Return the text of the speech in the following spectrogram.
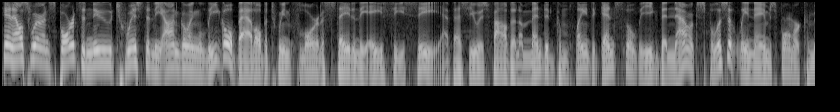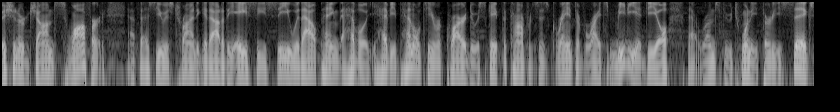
And elsewhere in sports, a new twist in the ongoing legal battle between Florida State and the ACC. FSU has filed an amended complaint against the league that now explicitly names former Commissioner John Swofford. FSU is trying to get out of the ACC without paying the heavy, heavy penalty required to escape the conference's grant of rights media deal that runs through 2036.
